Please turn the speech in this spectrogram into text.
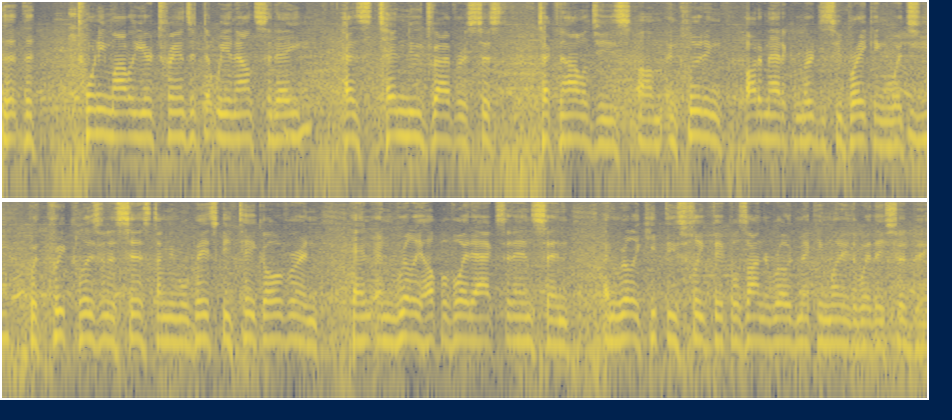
the, the 20 model year Transit that we announced today mm -hmm. Has 10 new driver assist technologies, um, including automatic emergency braking, which mm -hmm. with pre-collision assist, I mean, will basically take over and, and, and really help avoid accidents and, and really keep these fleet vehicles on the road making money the way they should be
